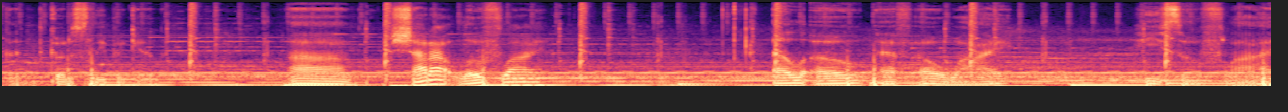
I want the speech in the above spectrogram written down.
then go to sleep again. Uh, shout out Lofly, L O F L Y. He's so fly.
